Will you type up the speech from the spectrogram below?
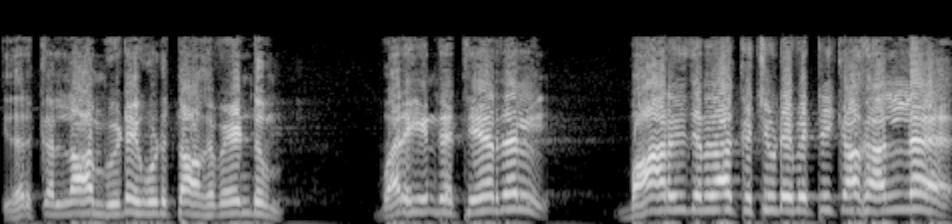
இதற்கெல்லாம் விடை கொடுத்தாக வேண்டும். வருகின்ற தேர்தல் பாரதிய ஜனதா கட்சியுடைய வெற்றிக்காக அல்ல.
